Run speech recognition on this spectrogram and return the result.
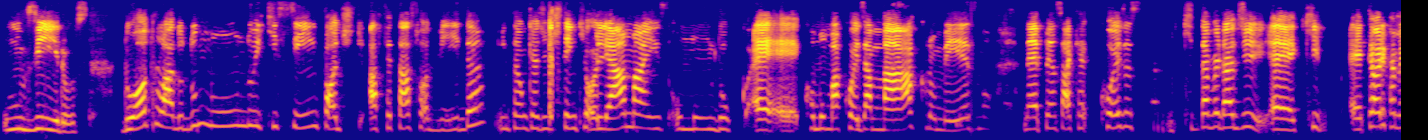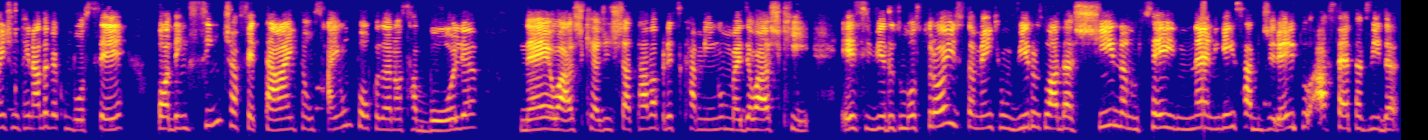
um vírus do outro lado do mundo e que sim pode afetar a sua vida. Então que a gente tem que olhar mais o mundo é, é, como uma coisa macro mesmo, né? Pensar que é coisas que na verdade é, que é, teoricamente não tem nada a ver com você podem sim te afetar. Então sair um pouco da nossa bolha né? Eu acho que a gente já estava para esse caminho, mas eu acho que esse vírus mostrou isso também, que um vírus lá da China, não sei, né? Ninguém sabe direito, afeta a vida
